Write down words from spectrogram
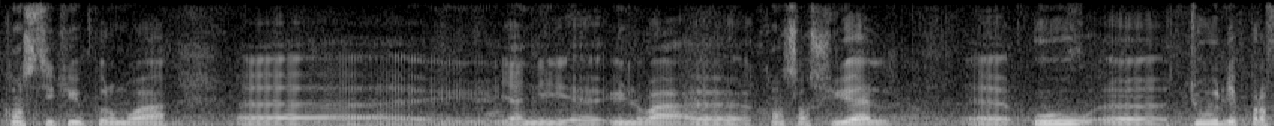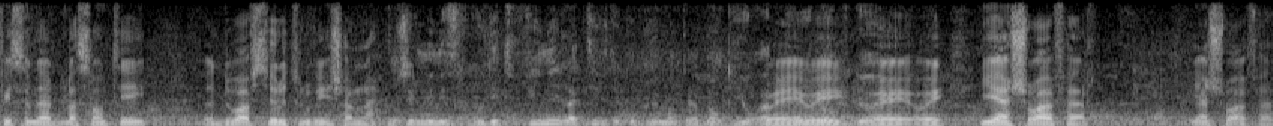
constitue pour moi Euh, euh, une loi euh, consensuelle où tous les professionnels de la santé doivent se retrouver, Inch'Allah. Monsieur le ministre, vous dites fini l'activité complémentaire, donc il y aura... Oui, oui, de... oui, oui, il y a un choix à faire. Il y a un choix à faire.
